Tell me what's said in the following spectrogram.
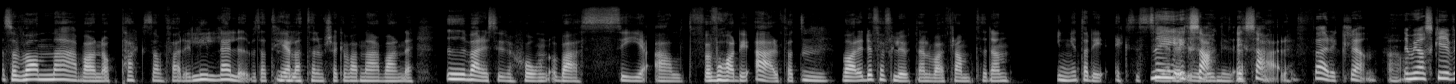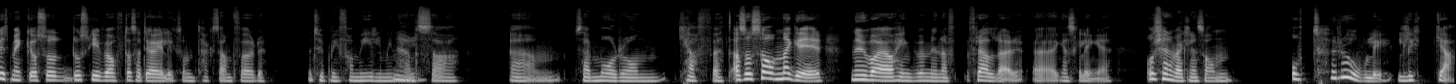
alltså, vara närvarande och tacksam för det lilla i livet. Att hela Mm. tiden försöka vara närvarande i varje situation och bara se allt för vad det är. För att Mm. vare det förflutna eller vad är framtiden, inget av det existerar Nej, i exakt. det nu exakt. är. Verkligen. Ja. Nej, men jag har skrivit mycket och så, då skriver jag oftast att jag är liksom tacksam för typ min familj, min Mm. hälsa, um, så här morgonkaffet. Alltså sådana grejer. Nu var jag och hängde med mina föräldrar eh, ganska länge och känner verkligen sån otrolig lycka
